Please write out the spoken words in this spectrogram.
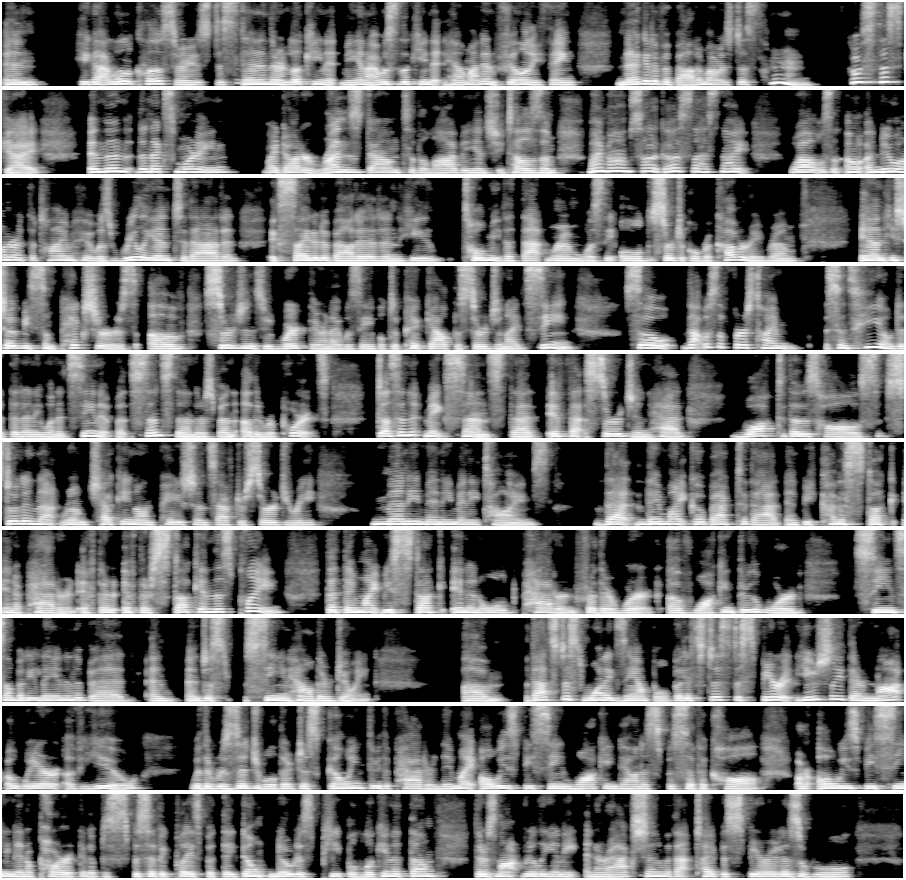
And he got a little closer. He was just standing there looking at me, and I was looking at him. I didn't feel anything negative about him. I was just, hmm, who's this guy? And then the next morning, my daughter runs down to the lobby and she tells them, My mom saw a ghost last night. Well, it was an, oh, a new owner at the time who was really into that and excited about it. And he told me that that room was the old surgical recovery room. And he showed me some pictures of surgeons who'd worked there, and I was able to pick out the surgeon I'd seen. So that was the first time since he owned it that anyone had seen it. But since then, there's been other reports doesn't it make sense that if that surgeon had walked those halls, stood in that room checking on patients after surgery many, many, many times, that they might go back to that and be kind of stuck in a pattern. If they're if they're stuck in this plane, that they might be stuck in an old pattern for their work of walking through the ward, seeing somebody laying in the bed and and just seeing how they're doing. Um, that's just one example, but it's just a spirit. Usually they're not aware of you with a residual. They're just going through the pattern. They might always be seen walking down a specific hall or always be seen in a park in a specific place, but they don't notice people looking at them. There's not really any interaction with that type of spirit as a rule.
